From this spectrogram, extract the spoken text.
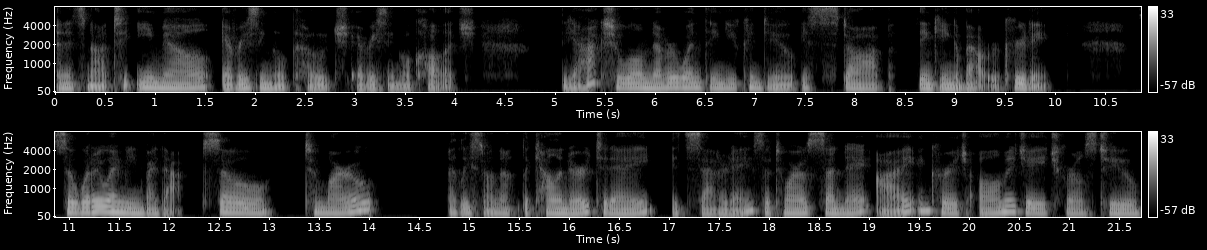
and it's not to email every single coach, every single college. The actual number one thing you can do is stop thinking about recruiting. So, what do I mean by that? So, tomorrow at least on the calendar today, it's Saturday. So tomorrow's Sunday. I encourage all my JH girls to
